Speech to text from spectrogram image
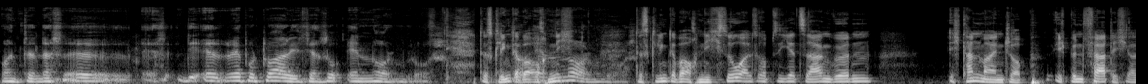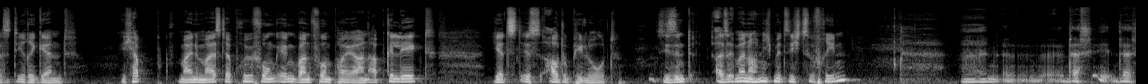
Und äh, das äh, die Repertoire ist ja so enorm groß. Das klingt so aber auch nicht. Das klingt aber auch nicht so, als ob Sie jetzt sagen würden: Ich kann meinen Job, ich bin fertig als Dirigent. Ich habe meine Meisterprüfung irgendwann vor ein paar Jahren abgelegt. Jetzt ist Autopilot. Sie sind also immer noch nicht mit sich zufrieden? Äh, das, das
